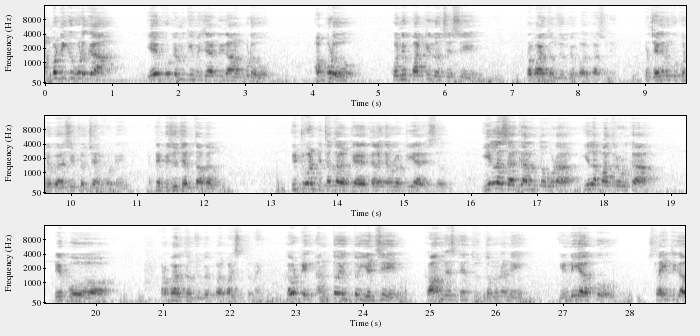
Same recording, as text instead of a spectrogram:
అప్పటికి కూడా ఏ కూటమికి మెజారిటీ రానప్పుడు అప్పుడు కొన్ని పార్టీలు వచ్చేసి ప్రభావితం చూపే అవకాశం ఉంది. ఇప్పుడు జగన్కు కొన్ని సీట్లు వచ్చాయనుకోండి అంటే బిజు జనతాదళ్ ఇటువంటి తద తెలంగాణలో టీఆర్ఎస్ వీళ్ళ సహకారంతో కూడా వీళ్ళ పాత్ర ఉడక రేపు ప్రభావితం చూపే పరిస్థితులు ఉన్నాయి. కాబట్టి అంతో ఇంతో ఎడ్జి కాంగ్రెస్ నేతృత్వంలోని ఇండియాకు స్లైట్గా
